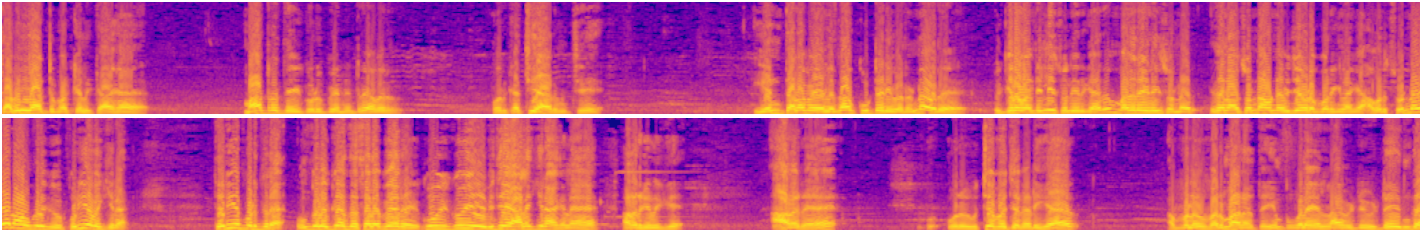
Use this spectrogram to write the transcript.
தமிழ்நாட்டு மக்களுக்காக மாற்றத்தை கொடுப்பேன் என்று அவர் ஒரு கட்சியை ஆரம்பிச்சு என் தலைமையில தான் கூட்டணி வரும்னு அவர் விக்கிரவாண்டிலையும் சொல்லியிருக்காரு மதுரையிலையும் சொன்னார். இதை நான் சொன்ன உடனே விஜயோட போறீங்களாங்க? அவர் சொன்னதை நான் உங்களுக்கு புரிய வைக்கிறேன். தெரியப்படுத்துறேன். உங்களுக்கு அந்த சில பேர் கூவி கூவி விஜய் அழைக்கிறாங்களே அவர்களுக்கு. அவரு ஒரு உச்சபட்ச நடிகர் அவ்வளவு வருமானத்தையும் புகழையெல்லாம் விட்டு விட்டு இந்த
